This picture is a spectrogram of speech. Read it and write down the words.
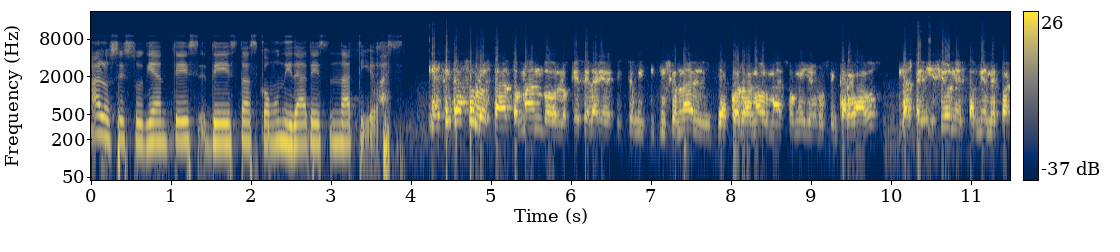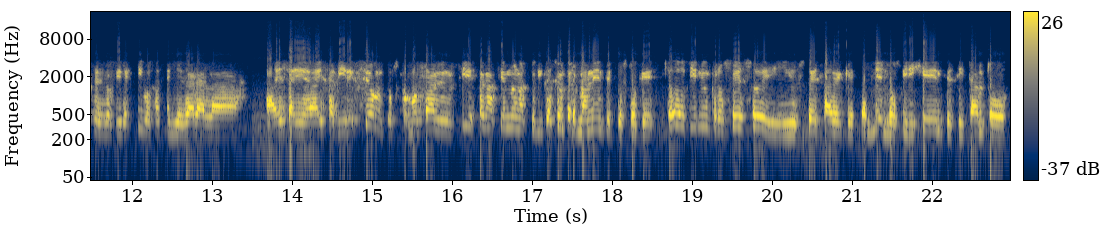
a los estudiantes de estas comunidades nativas. En este caso lo lo que es el área de gestión institucional, de acuerdo a normas, son ellos los encargados. Las peticiones también de parte de los directivos hacen llegar a la a esa, a esa dirección, pues como tal, sí están haciendo una publicación permanente, puesto que todo tiene un proceso y usted sabe que también los dirigentes y tanto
